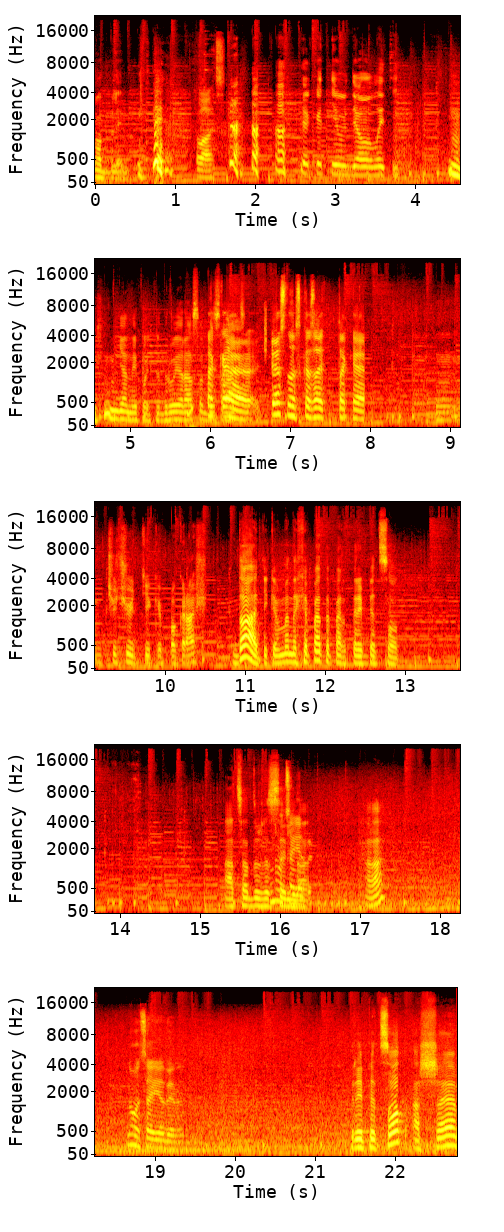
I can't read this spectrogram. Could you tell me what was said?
От, блін. Клас. Я хотів в нього влетіти. Я не хочу другий раз обісратися. Таке, чесно сказати, таке. м, Чуть-чуть тільки покраще. Да, тільки в мене хп тепер 3500. А це дуже Ну, це сильно. А? Ну, це єдине. 3500, а ще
